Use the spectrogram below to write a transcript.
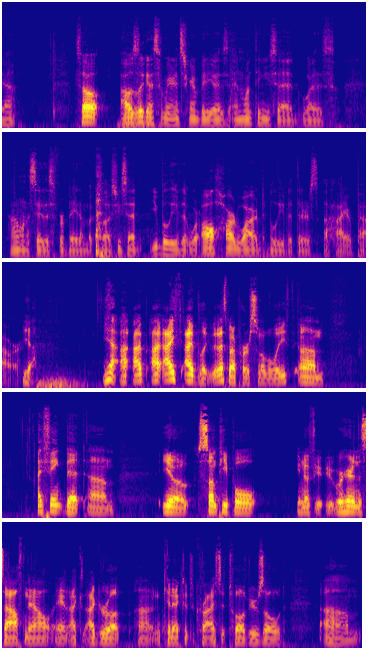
Yeah. So I was looking at some of your Instagram videos, and one thing you said was, I don't want to say this verbatim, but close. you said you believe that we're all hardwired to believe that there's a higher power. Yeah. Yeah, I, I, I, I believe that's my personal belief. Um, I think that, um, you know, some people you know, if you, we're here in the South now, and I, I grew up uh, and connected to Christ at 12 years old, um,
